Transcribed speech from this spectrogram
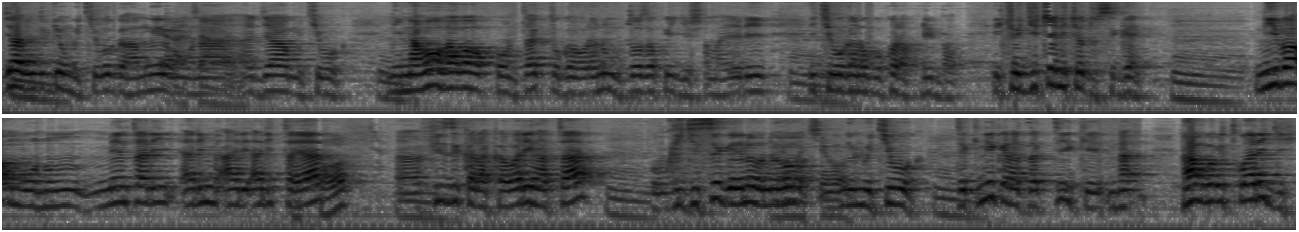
Bya bindi byo mu kibuga hamwe umuntu ajya mu kibuga. Ni naho habaho contact ugahura n'umutoza kwigisha amayeri y'ikibuga no gukora kuri baro icyo gice ni cyo dusigaye. Niba umuntu mentally ari ari, ari tayari Oh. uh, physical akaba ari hatari ubwo igisigaye noneho Ni mu kibuga. tekinike na nta- ntabwo bitwara igihe.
